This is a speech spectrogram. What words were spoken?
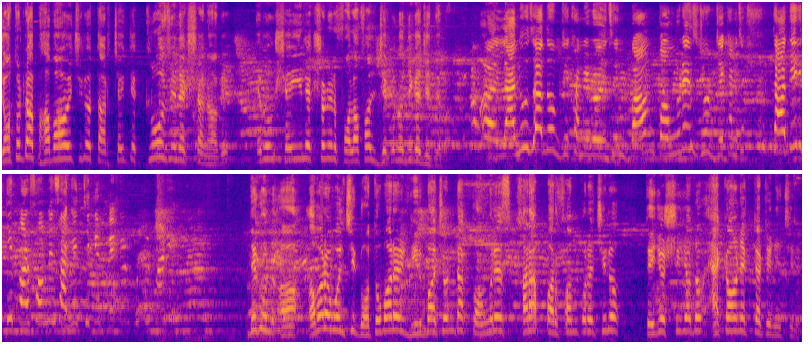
যতটা ভাবা হয়েছিল তার চাইতে ক্লোজ ইলেকশন হবে এবং সেই ইলেকশনের ফলাফল যে কোনো দিকে যেতে পারে। লালু যাদব যেখানে রয়েছেন, বাম কংগ্রেস জোট যেখানে তাদের কি পারফরমেন্স আগের থেকে দেখুন আবারও বলছি, গতবারের নির্বাচনটা কংগ্রেস খারাপ পারফর্ম করেছিল, তেজস্বী যাদব একা অনেকটা টেনেছিলেন।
